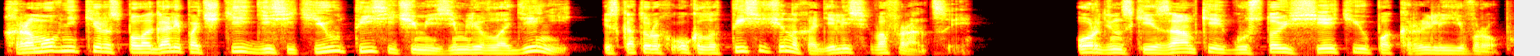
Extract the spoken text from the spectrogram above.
храмовники располагали почти десятью тысячами землевладений, из которых около тысячи находились во Франции. Орденские замки густой сетью покрыли Европу.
